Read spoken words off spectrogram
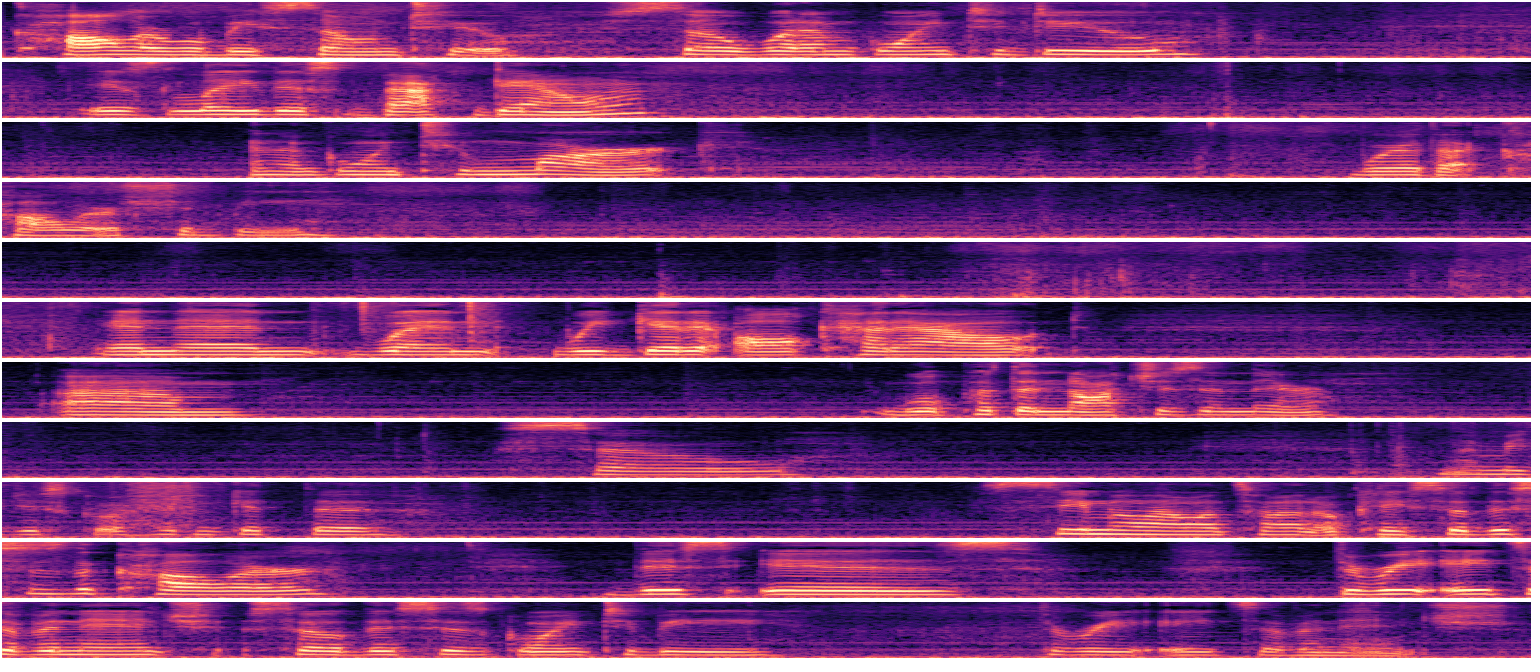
collar will be sewn to. So what I'm going to do is lay this back down and I'm going to mark where that collar should be. And then when we get it all cut out, um, we'll put the notches in there. So let me just go ahead and get the seam allowance on. Okay, so this is the collar. This is 3 eighths of an inch, so this is going to be 3 eighths of an inch.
